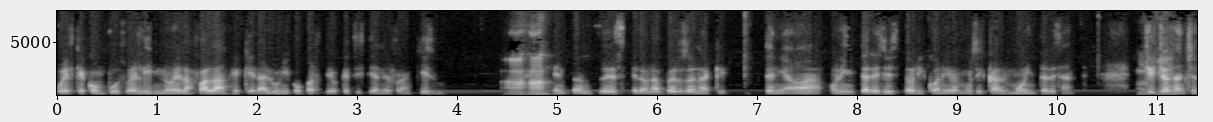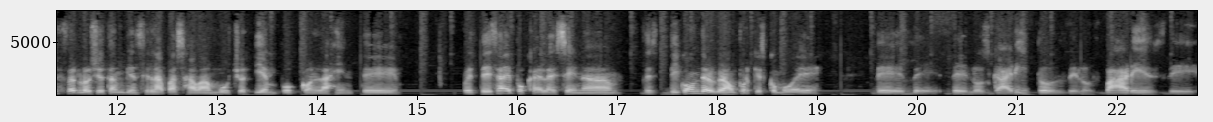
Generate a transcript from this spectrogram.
fue el que compuso el himno de la Falange, que era el único partido que existía en el franquismo. Ajá. Entonces era una persona que tenía un interés histórico a nivel musical muy interesante. Chicho ok. Sánchez Ferlosio también se la pasaba mucho tiempo con la gente, pues de esa época de la escena, de- digo underground porque es como de, de, de- de los garitos, de los bares, de,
